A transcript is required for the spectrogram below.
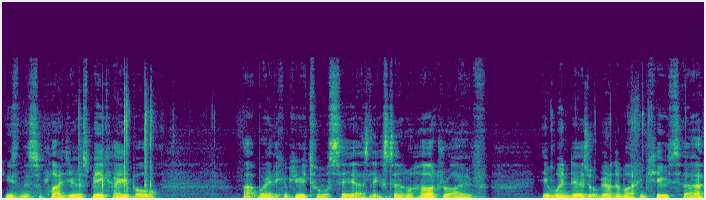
using the supplied USB cable. That way the computer will see it as an external hard drive. In Windows it will be under My Computer,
